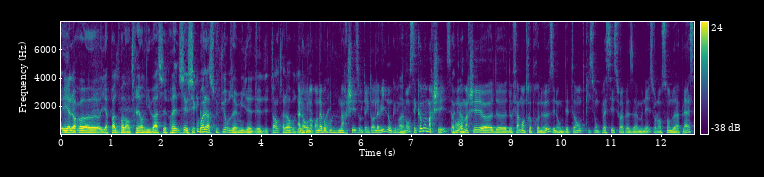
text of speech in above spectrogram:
et alors, euh, il n'y a pas de droit d'entrée, on y va, c'est vrai. C'est c'est quoi la structure? Vous avez mis des, des- des tentes? Alors on a, mis- on a beaucoup de marchés sur le territoire de la ville, donc effectivement, c'est comme un marché. C'est vraiment un marché euh, de, de femmes entrepreneuses et donc des tentes qui sont placées sur la place de la Monnaie, sur l'ensemble de la place,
